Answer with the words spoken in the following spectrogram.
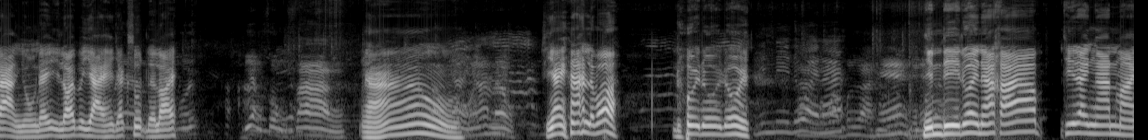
สร้างโยงได้ร้อยไปยายให้ยักษ์สุดเลยร้อยเลี้ยงส่งสร้างอ้าวใหญ่งานแล้วสิยายงานแล้วบ่โดยโดยโดยยินดีด้วยนะเบื่อแห้งยินดีด้วยนะครับ ที่ได้งานใหม่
